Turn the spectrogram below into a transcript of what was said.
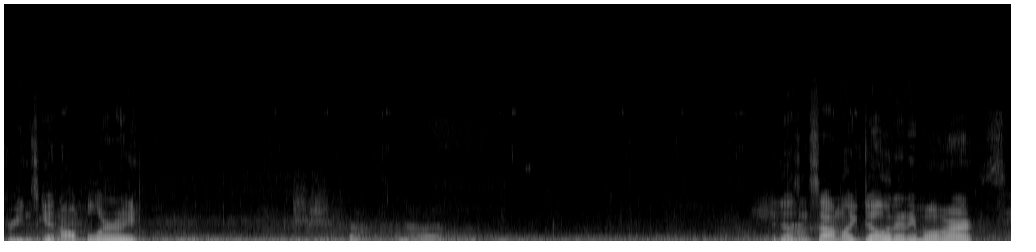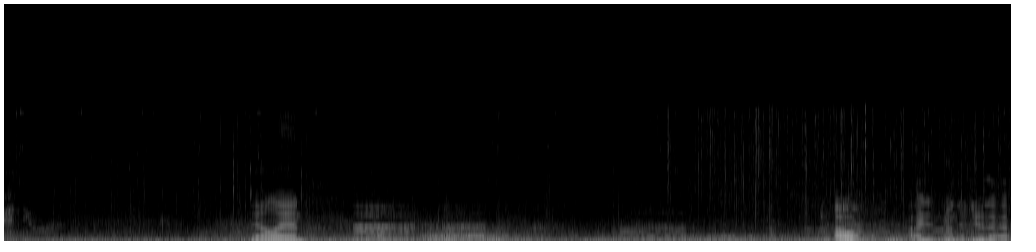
screen's getting all blurry. It doesn't sound like Dylan anymore. Dylan. Oh, I didn't mean to do that.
